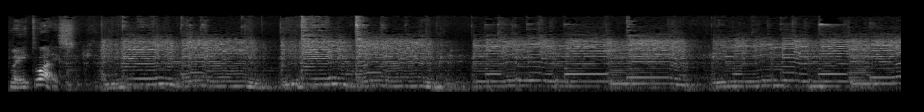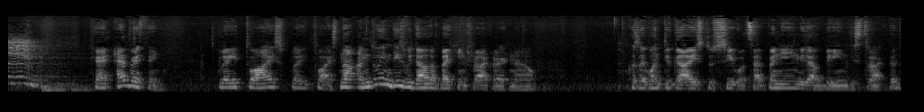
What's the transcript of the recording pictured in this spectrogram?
play twice. Okay, everything. Play twice, play twice. Now, I'm doing this without a backing track right now because I want you guys to see what's happening without being distracted.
